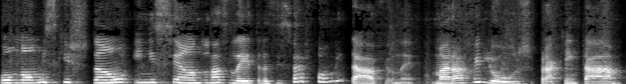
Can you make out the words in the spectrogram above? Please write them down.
com nomes que estão iniciando nas letras. Isso é formidável, né? Maravilhoso para quem está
